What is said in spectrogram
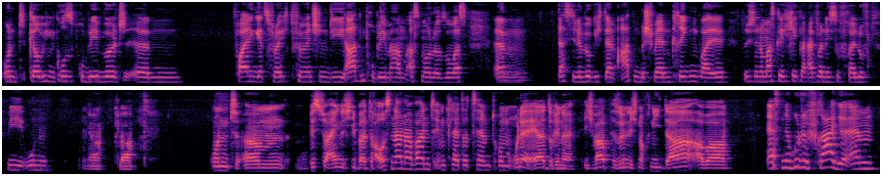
und, glaube ich, ein großes Problem wird. Ähm, vor allen Dingen jetzt vielleicht für Menschen, die Atemprobleme haben, Asthma oder sowas, ähm, mhm. dass sie da wirklich dann Atembeschwerden kriegen, weil durch so eine Maske kriegt man einfach nicht so frei Luft wie ohne. Ja, klar. Und ähm, bist du eigentlich lieber draußen an der Wand im Kletterzentrum oder eher drinnen? Ich war persönlich noch nie da, aber das ist eine gute Frage. Ähm,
